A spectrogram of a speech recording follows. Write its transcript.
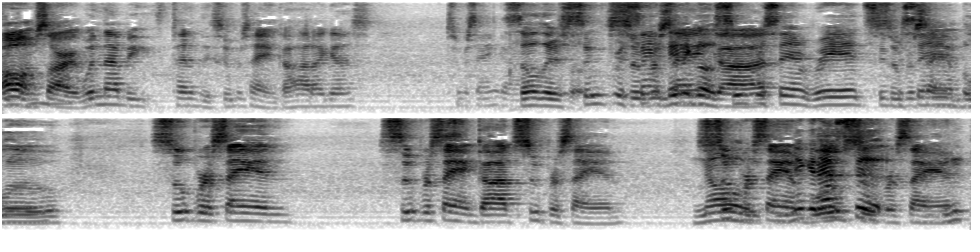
Oh, I'm sorry. Wouldn't that be technically Super Saiyan God, I guess? Super Saiyan God. So there's So, Super, Super Saiyan. Then it goes God, Super Saiyan Red, Super, Saiyan, Blue. Super Saiyan. Super Saiyan God, Super Saiyan. No, Super Saiyan nigga, Blue, that's the- Super Saiyan.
